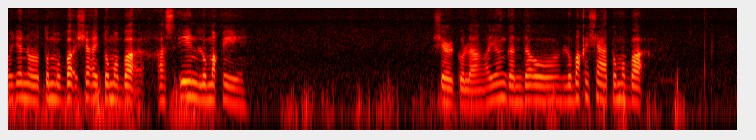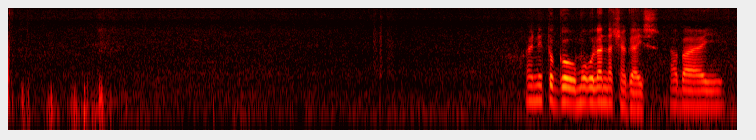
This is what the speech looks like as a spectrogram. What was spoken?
O yan o, tumaba siya ay tumaba. As in, lumaki. Share ko lang. Ayun, ganda o. Lumaki siya, tumaba. I need to go. Umuulan na siya guys. Bye bye.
